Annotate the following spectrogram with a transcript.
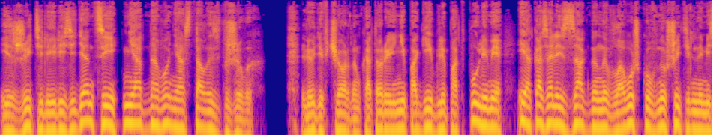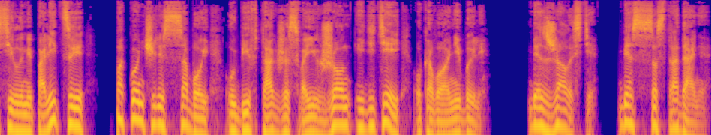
Из жителей резиденции ни одного не осталось в живых. Люди в черном, которые не погибли под пулями и оказались загнаны в ловушку внушительными силами полиции, покончили с собой, убив также своих жен и детей, у кого они были. Без жалости, без сострадания.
